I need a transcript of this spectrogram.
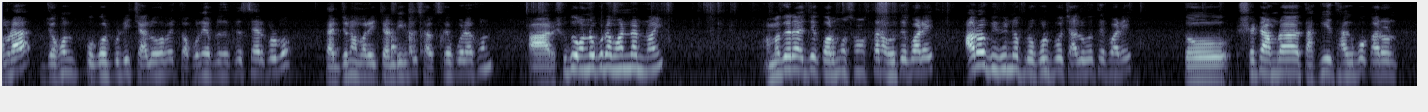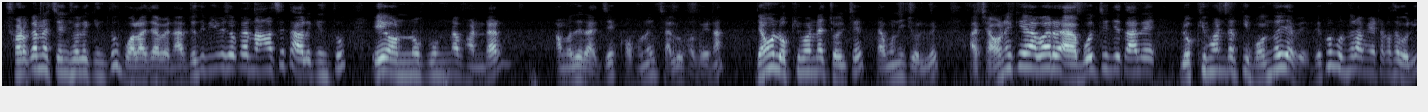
আমরা যখন প্রকল্পটি চালু হবে তখনই আপনাদেরকে শেয়ার করব। তার জন্য আমার এই চ্যানেলটি কিন্তু সাবস্ক্রাইব করে রাখুন। আর শুধু অন্নপূর্ণা ভাণ্ডার নয়, আমাদের রাজ্যে কর্মসংস্থান হতে পারে, আরও বিভিন্ন প্রকল্প চালু হতে পারে। তো সেটা আমরা তাকিয়ে থাকব, কারণ সরকার না চেঞ্জ হলে কিন্তু বলা যাবে না। আর যদি বিজেপি সরকার না আসে, তাহলে কিন্তু এই অন্নপূর্ণা ভাণ্ডার আমাদের রাজ্যে কখনোই চালু হবে না। যেমন লক্ষ্মী ভাণ্ডার চলছে, তেমনই চলবে। আচ্ছা অনেকে আবার বলছেন যে তাহলে লক্ষ্মী ভাণ্ডার কি বন্ধ হয়ে যাবে? দেখুন বন্ধুরা, আমি একটা কথা বলি,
